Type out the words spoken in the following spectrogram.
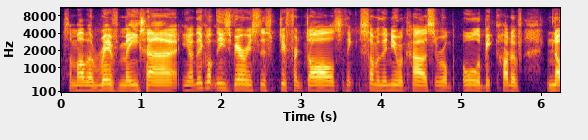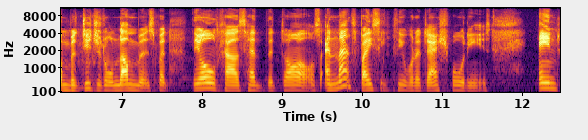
some other rev meter. You know, they've got these various different dials. I think some of the newer cars are all, all a bit kind of number digital numbers, but the old cars had the dials, and that's basically what a dashboard is. And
